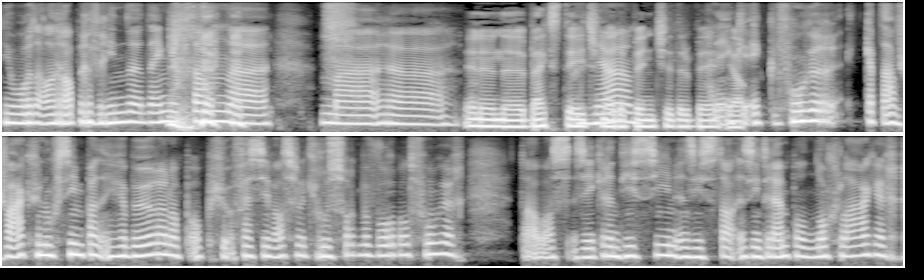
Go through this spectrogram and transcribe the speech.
die worden al rapper vrienden, denk ik dan. Eh, maar eh, In een backstage Ja. met een pintje erbij. Allee, ja. ik, ik, vroeger, ik heb dat vaak genoeg zien gebeuren op, op festivals, gelijk Roesrock bijvoorbeeld vroeger. Dat was zeker in die scene, is die, is die drempel nog lager.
